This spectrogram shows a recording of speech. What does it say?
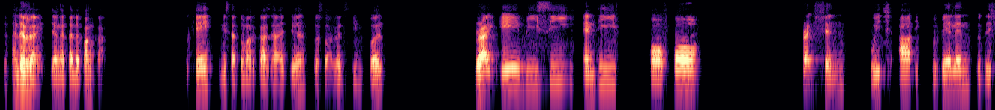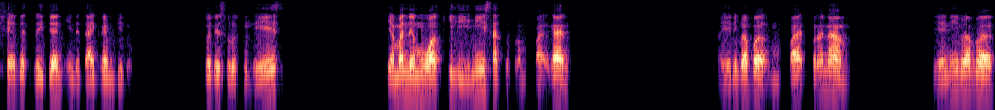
kita tanda right. Jangan tanda pangkah. Okay, ini satu markah saja. So soalan simple. Write A, B, C and D for four fractions which are equivalent to the shaded region in the diagram below. So dia suruh tulis yang mana mewakili ini satu per empat kan. Yang ini berapa? Empat per enam. Yang ini berapa?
